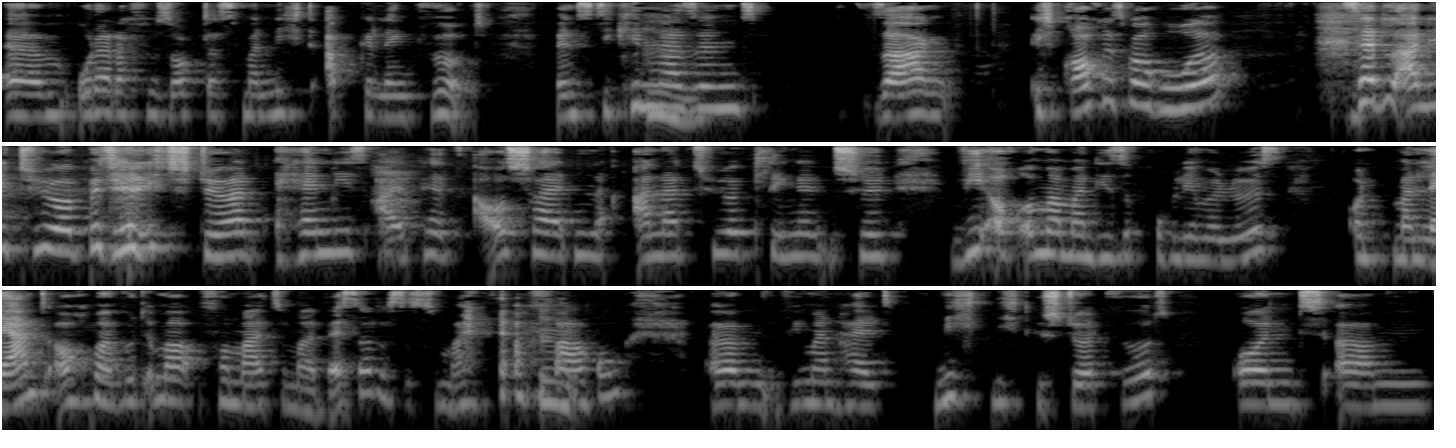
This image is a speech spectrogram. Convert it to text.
ähm, oder dafür sorgt, dass man nicht abgelenkt wird. Wenn es die Kinder hm. sind, sagen, ich brauche jetzt mal Ruhe, Zettel an die Tür, bitte nicht stören, Handys, iPads ausschalten, an der Tür klingeln, Schild, wie auch immer man diese Probleme löst. Und man lernt auch, man wird immer von Mal zu Mal besser, das ist so meine Erfahrung, mhm. ähm, wie man halt nicht, nicht gestört wird. Und ähm,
